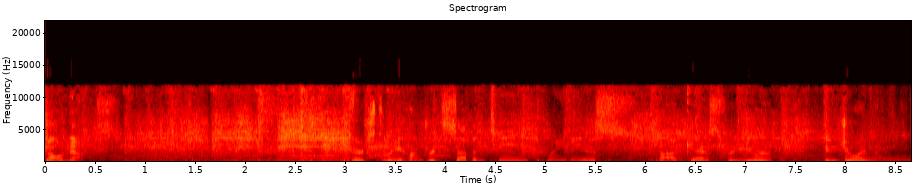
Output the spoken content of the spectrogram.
go nuts. There's 317 previous podcasts for your enjoyment.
